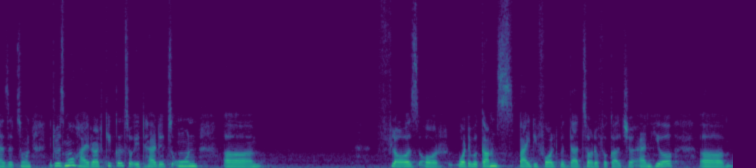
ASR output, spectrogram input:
has its own. It was more hierarchical, so it had its own. Um, flaws or whatever comes by default with that sort of a culture and here um,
